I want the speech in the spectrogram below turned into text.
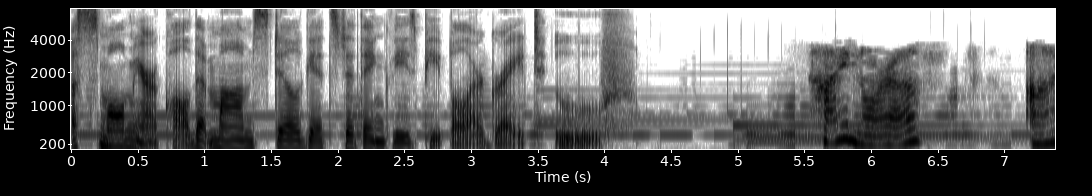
A small miracle that mom still gets to think these people are great. Oof. Hi, Nora. I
